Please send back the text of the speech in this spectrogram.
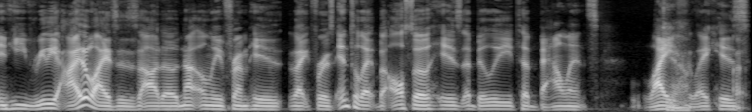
and he really idolizes Otto not only from his like for his intellect, but also his ability to balance life. Yeah. Like his,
